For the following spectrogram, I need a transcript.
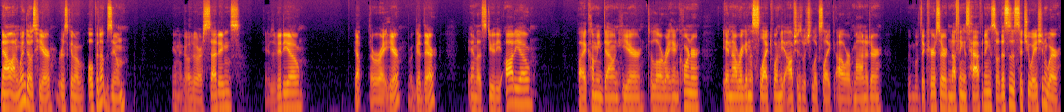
Now on Windows here, we're just going to open up Zoom. Going to go to our settings. Here's video. Yep, they're right here. We're good there. And let's do the audio by coming down here to lower right hand corner. And now we're going to select one of the options, which looks like our monitor. We move the cursor, nothing is happening. So this is a situation where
